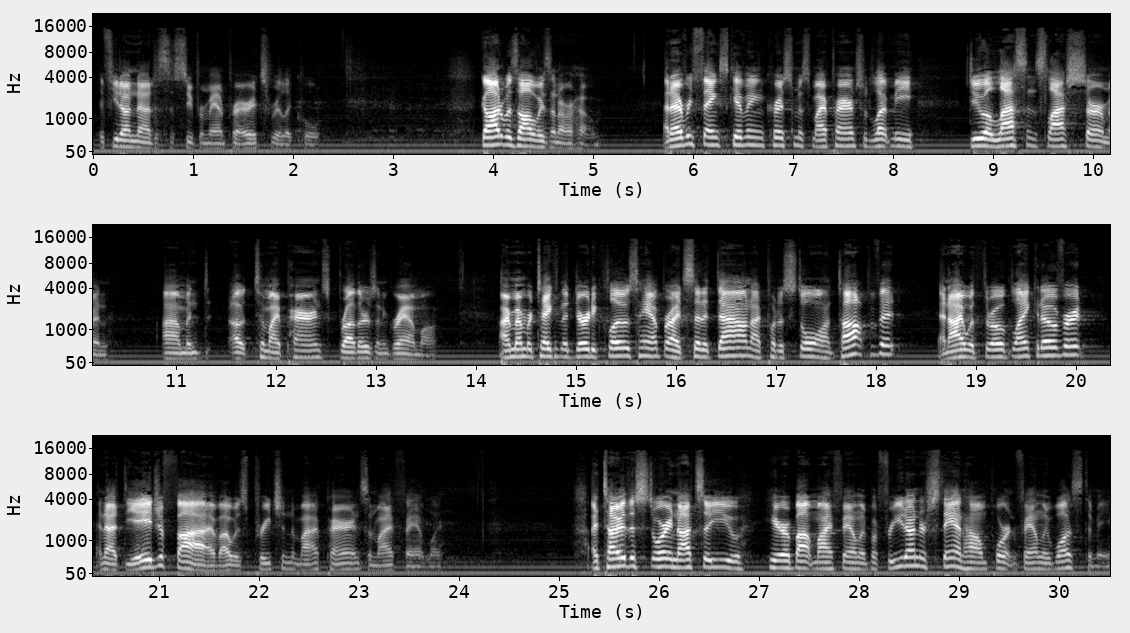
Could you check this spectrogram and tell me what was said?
if you don't know, it's a Superman prayer. It's really cool. God was always in our home. At every Thanksgiving and Christmas, my parents would let me do a lesson slash sermon um, and, uh, to my parents, brothers, and grandma. I remember taking the dirty clothes hamper, I'd set it down, I'd put a stool on top of it, and I would throw a blanket over it. And at the age of five, I was preaching to my parents and my family. I tell you this story not so you hear about my family, but for you to understand how important family was to me.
